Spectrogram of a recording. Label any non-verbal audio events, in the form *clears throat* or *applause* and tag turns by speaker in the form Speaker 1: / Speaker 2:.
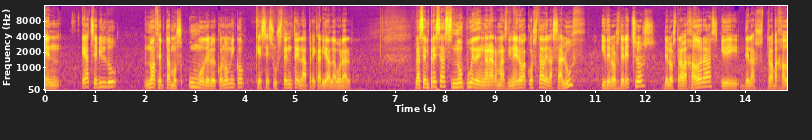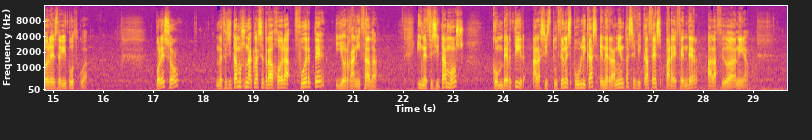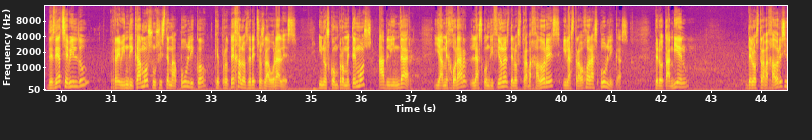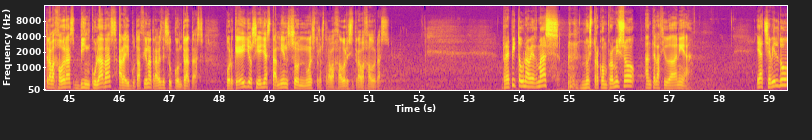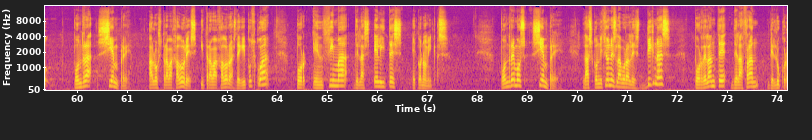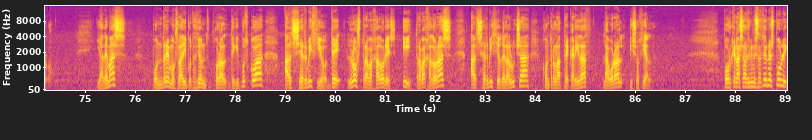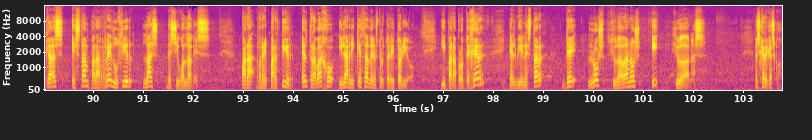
Speaker 1: En EH Bildu no aceptamos un modelo económico que se sustente en la precariedad laboral. Las empresas no pueden ganar más dinero a costa de la salud y de los derechos de las trabajadoras y de los trabajadores de Guipúzcoa. Por eso, necesitamos una clase trabajadora fuerte y organizada. Y necesitamos convertir a las instituciones públicas en herramientas eficaces para defender a la ciudadanía. Desde H. Bildu reivindicamos un sistema público que proteja los derechos laborales y nos comprometemos a blindar y a mejorar las condiciones de los trabajadores y las trabajadoras públicas, pero también de los trabajadores y trabajadoras vinculadas a la Diputación a través de subcontratas, porque ellos y ellas también son nuestros trabajadores y trabajadoras.
Speaker 2: Repito una vez más *clears throat* nuestro compromiso ante la ciudadanía. EH Bildu pondrá siempre a los trabajadores y trabajadoras de Guipúzcoa por encima de las élites económicas. Pondremos siempre las condiciones laborales dignas por delante del afán de lucro. Y además pondremos la Diputación Foral de Guipúzcoa al servicio de los trabajadores y trabajadoras, al servicio de la lucha contra la precariedad laboral y social. Porque las administraciones públicas están para reducir las desigualdades, para repartir el trabajo y la riqueza de nuestro territorio y para proteger el bienestar de los ciudadanos y ciudadanas. Es que ricasco.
